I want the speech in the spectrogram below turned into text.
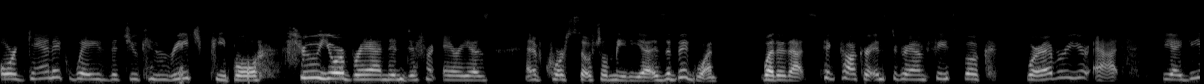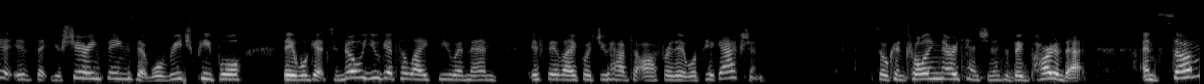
organic ways that you can reach people through your brand in different areas. And of course, social media is a big one, whether that's TikTok or Instagram, Facebook, wherever you're at, the idea is that you're sharing things that will reach people. They will get to know you, get to like you, and then if they like what you have to offer, they will take action. So, controlling their attention is a big part of that. And some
